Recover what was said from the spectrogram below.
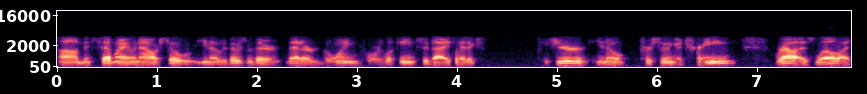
Um, and set my own hours. So, you know, those are there that are going or looking into dietetics if you're, you know, pursuing a training route as well, I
